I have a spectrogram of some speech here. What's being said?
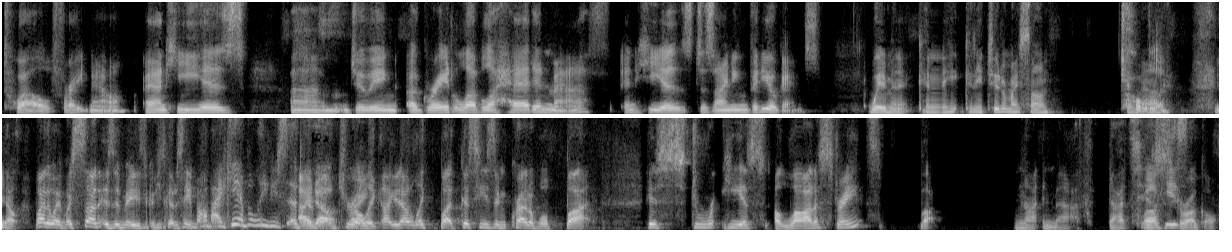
twelve right now, and he is um, doing a grade level ahead in math, and he is designing video games. Wait a minute. Can he can he tutor my son? Totally. You know, by the way, my son is amazing. He's going to say, "Mom, I can't believe he said that I know, about drill." right? Like, uh, you know, like, but because he's incredible. But his str- he has a lot of strengths, but not in math. That's his Well, struggle.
